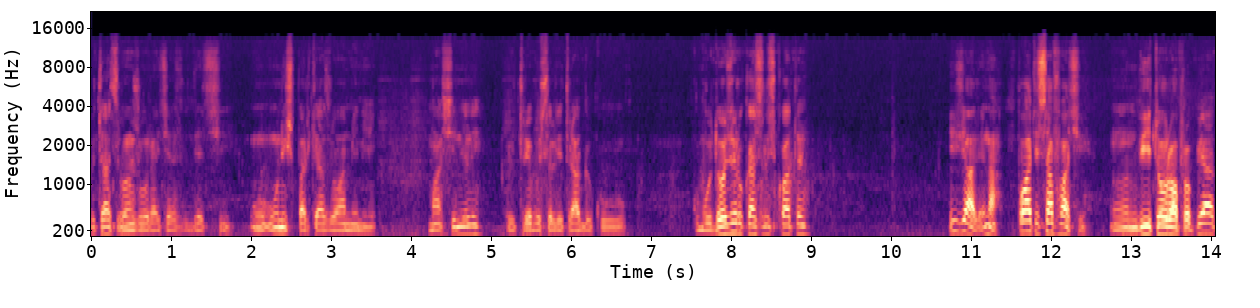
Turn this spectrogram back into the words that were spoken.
uitați-vă în jur aici, vedeți unii își parchează oamenii mașinile, îi trebuie să le tragă cu, cu buldozerul ca să le scoată. E jale, na, poate să face. În viitorul apropiat,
